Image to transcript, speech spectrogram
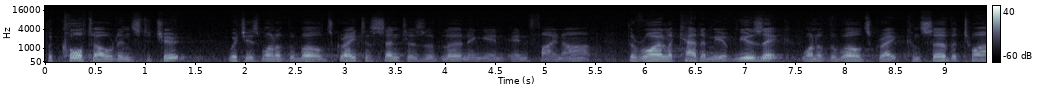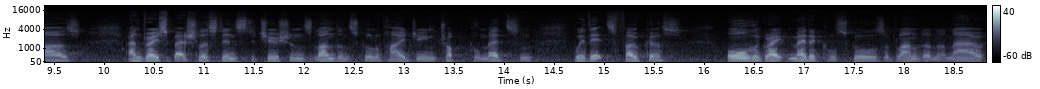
the Courtauld Institute, which is one of the world's greatest centers of learning in, in fine art, the Royal Academy of Music, one of the world's great conservatoires, and very specialist institutions, London School of Hygiene, Tropical Medicine, with its focus. All the great medical schools of London are now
